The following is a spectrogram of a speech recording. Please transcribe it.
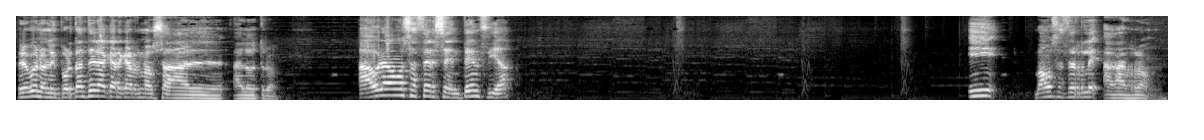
Pero bueno, lo importante era cargarnos al, al otro. Ahora vamos a hacer sentencia. Y vamos a hacerle agarrón.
